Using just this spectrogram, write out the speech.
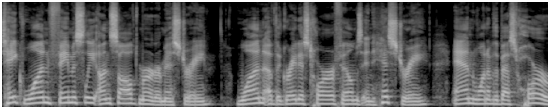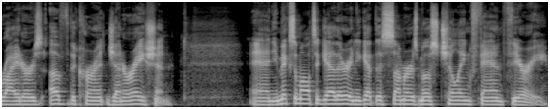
Take one famously unsolved murder mystery, one of the greatest horror films in history, and one of the best horror writers of the current generation. And you mix them all together and you get this summer's most chilling fan theory.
